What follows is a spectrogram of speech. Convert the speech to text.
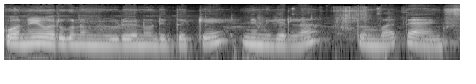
ಕೊನೆಯವರೆಗೂ ನಮ್ಮ ವಿಡಿಯೋ ನೋಡಿದ್ದಕ್ಕೆ ನಿಮಗೆಲ್ಲ ತುಂಬ ಥ್ಯಾಂಕ್ಸ್.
